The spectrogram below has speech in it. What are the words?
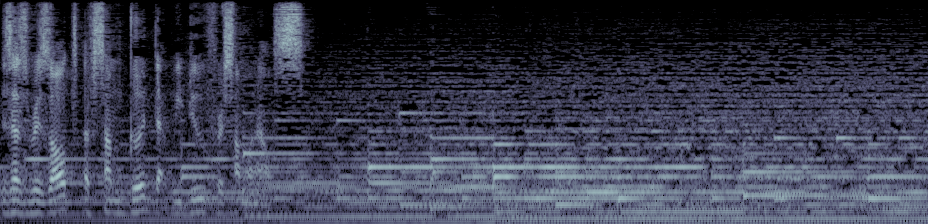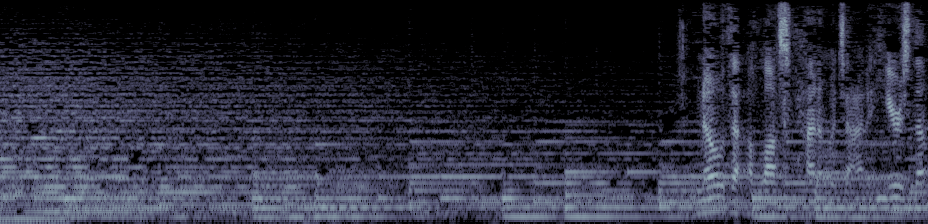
is as a result of some good that we do for someone else. Know that Allah subhanahu wa ta'ala hears them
